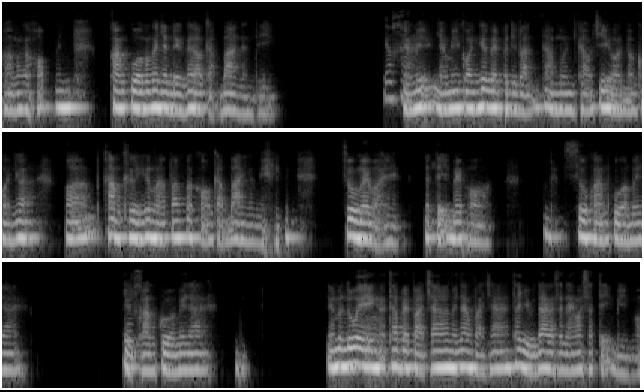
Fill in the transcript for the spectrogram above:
พอมันก็หอบมันความกลัวมันก็จะดึงให้เรากลับบ้านทันทีอย่างมีอย่างมีคนขึ้นไปปฏิบัติตามมนเขาชีอ่อนบางคนก็ พอข้ามคืนขึ้นมาปั๊บก็ขอกลับบ้านก็มีสู้ไม่ไหวสติไม่พอ สู้ความกลัวไม่ได้หยุดความกลัวไม่ได้เนี่ยมันรู้เองถ้าไปป่าช้าไปนั่งป่าช้า ถ้าอยู่ได้ก็แสดงว่าสติมีพอ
